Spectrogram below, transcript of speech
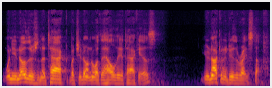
when you know there's an attack but you don't know what the hell the attack is, you're not going to do the right stuff.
